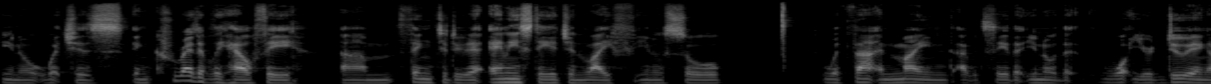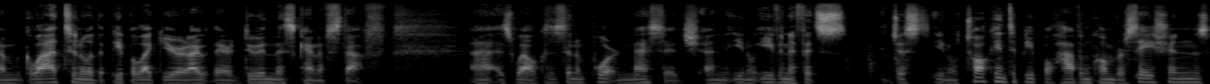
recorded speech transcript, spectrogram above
you know, which is incredibly healthy um, thing to do at any stage in life. You know, so with that in mind, I would say that you know that what you're doing. I'm glad to know that people like you are out there doing this kind of stuff. Uh, as well because it's an important message and you know even if it's just you know talking to people having conversations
